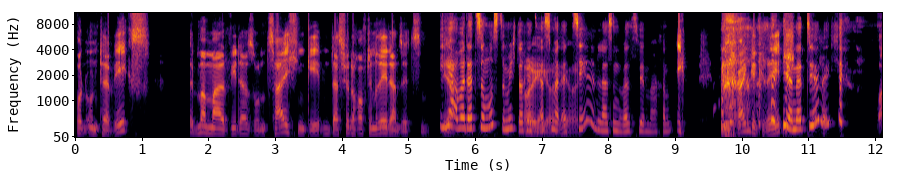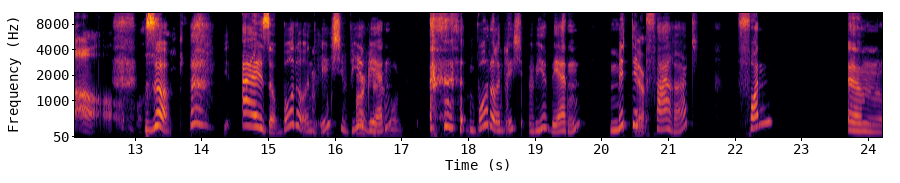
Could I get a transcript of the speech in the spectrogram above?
von unterwegs immer mal wieder so ein Zeichen geben, dass wir noch auf den Rädern sitzen. Ja, aber dazu musst du mich doch jetzt Oi, erstmal erzählen lassen, was wir machen. Bin ich reingegrätscht? Ja, natürlich. wow. So, also Bodo und ich, wir werden. Bodo und ich, wir werden mit dem Ja. Fahrrad von ähm,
